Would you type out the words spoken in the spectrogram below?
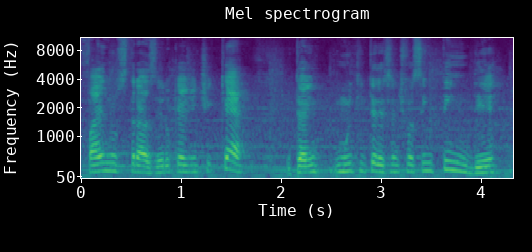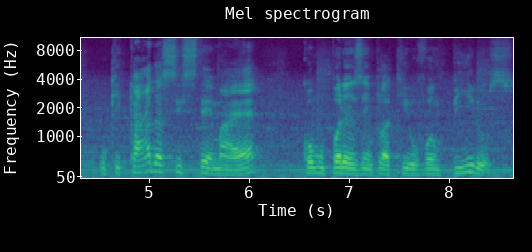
faz nos trazer o que a gente quer. Então é muito interessante você entender o que cada sistema é, como por exemplo aqui o Vampiros,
